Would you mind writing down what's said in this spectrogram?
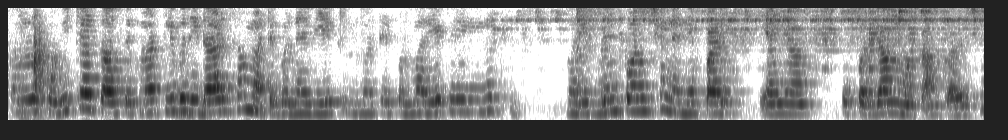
તમે લોકો વિચારતા હશે કે આટલી બધી દાળ શા માટે બનાવી એકલી માટે પણ મારી એકલીની નથી. મારી એક બેનપણી છે ને નેપાળી, એ અહીંયા ઉપર ગામમાં કામ કરે છે.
